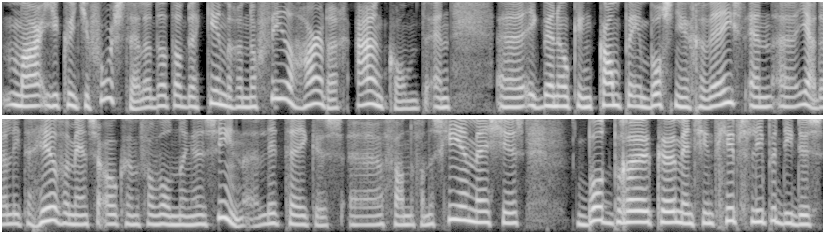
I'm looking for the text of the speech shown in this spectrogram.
maar je kunt je voorstellen dat dat bij kinderen nog veel harder aankomt. En ik ben ook in kampen in Bosnië geweest. En ja, daar lieten heel veel mensen ook hun verwondingen zien. littekens van, van de scheermesjes botbreuken, mensen in het gips liepen, die dus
